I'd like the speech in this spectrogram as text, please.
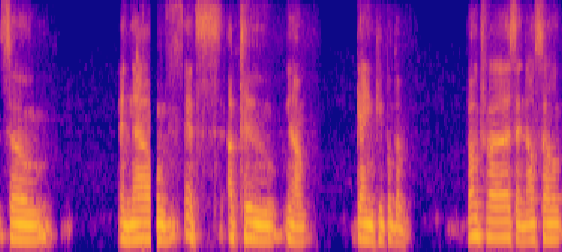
so and now it's up to, you know, getting people to vote for us and also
